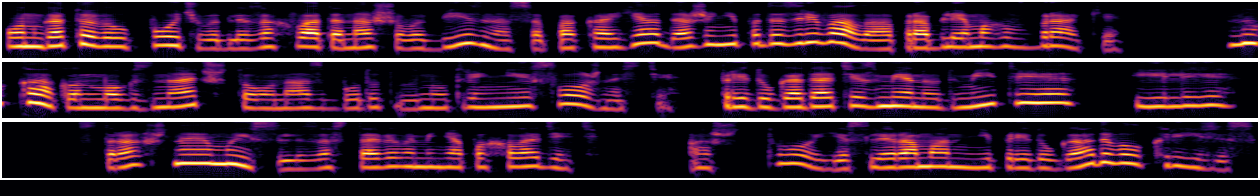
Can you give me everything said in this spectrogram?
Он готовил почву для захвата нашего бизнеса, пока я даже не подозревала о проблемах в браке. Но как он мог знать, что у нас будут внутренние сложности? Предугадать измену Дмитрия или... Страшная мысль заставила меня похолодеть. А что, если Роман не предугадывал кризис,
